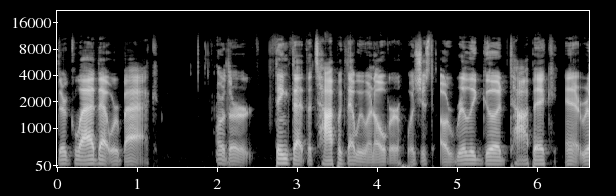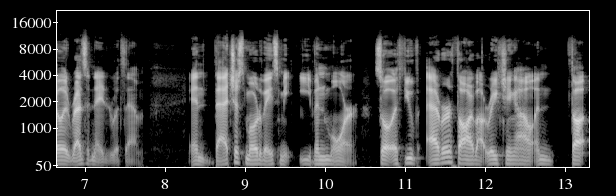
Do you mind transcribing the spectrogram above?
they're glad that we're back, or they think that the topic that we went over was just a really good topic and it really resonated with them. And that just motivates me even more. So if you've ever thought about reaching out and thought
